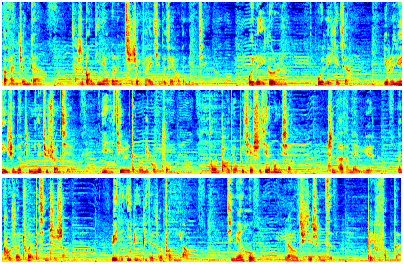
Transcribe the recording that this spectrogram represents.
而安全感，才是绑定两个人持久在一起的最好的年纪。为了一个人，为了一个家，有人愿意选择拼命的去赚钱，夜以继日的努力工作。他们抛掉不切实际的梦想，只拿在每月能口算出来的薪资上，月底一笔一笔的存放银行。几年后，然后娶妻生子，背负房贷，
